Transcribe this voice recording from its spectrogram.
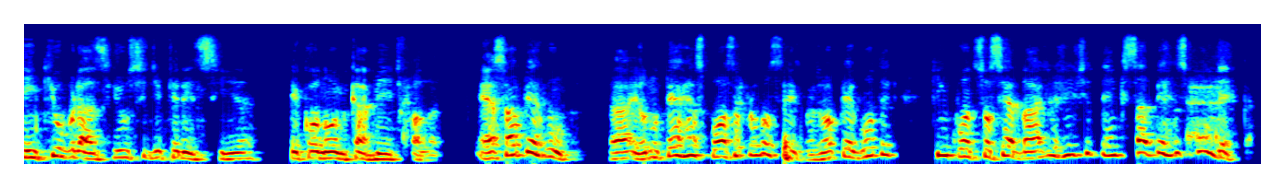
em que o Brasil se diferencia economicamente falando? Essa é uma pergunta. Tá? Eu não tenho a resposta para vocês, mas é uma pergunta que, enquanto sociedade, a gente tem que saber responder. Cara.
